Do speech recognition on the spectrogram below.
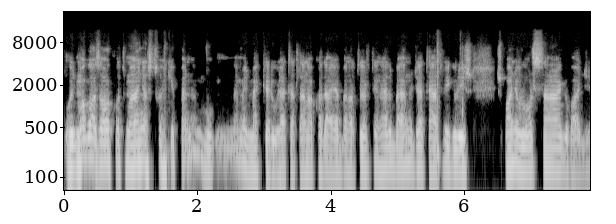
hogy maga az alkotmány azt tulajdonképpen tulajdonképpen nem, nem egy megkerülhetetlen akadály ebben a történetben, ugye, tehát végül is Spanyolország vagy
